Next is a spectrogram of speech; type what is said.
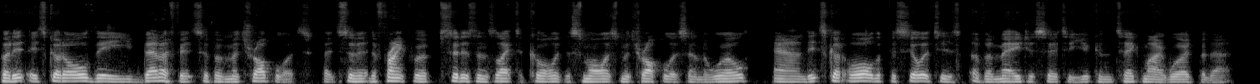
but it, has got all the benefits of a metropolis. It's uh, the Frankfurt citizens like to call it the smallest metropolis in the world and it's got all the facilities of a major city. You can take my word for that.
